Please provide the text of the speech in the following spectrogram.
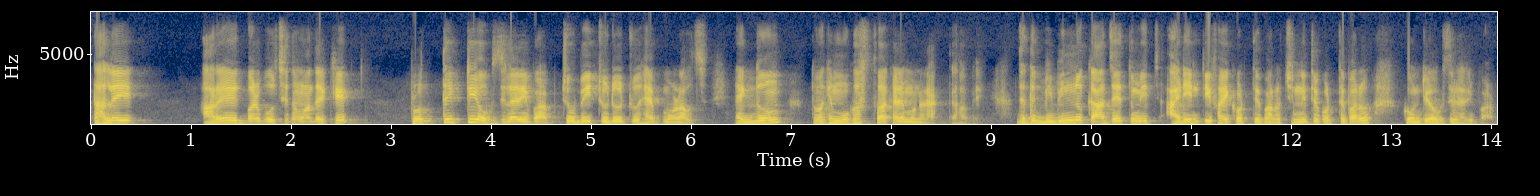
তাহলে আরও একবার বলছি তোমাদেরকে প্রত্যেকটি auxiliary verb to be to do to have morals একদম তোমাকে মুখস্থ আকারে মনে রাখতে হবে। যাতে বিভিন্ন কাজে তুমি আইডেন্টিফাই করতে পারো, চিহ্নিত করতে পারো কোনটি অক্সিলারি ভার্ব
